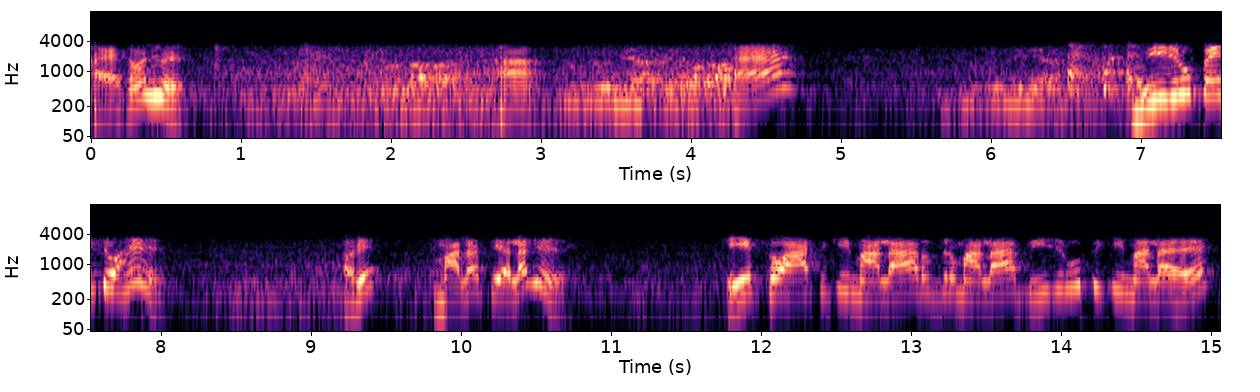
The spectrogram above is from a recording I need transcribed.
आया समझ में? हाँ। है? बीज रूप में तो है। अरे, माला से अलग है। 108 की माला रुद्र माला बीज रूप की माला है।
